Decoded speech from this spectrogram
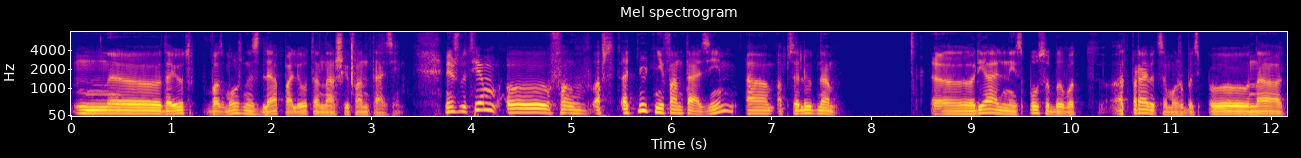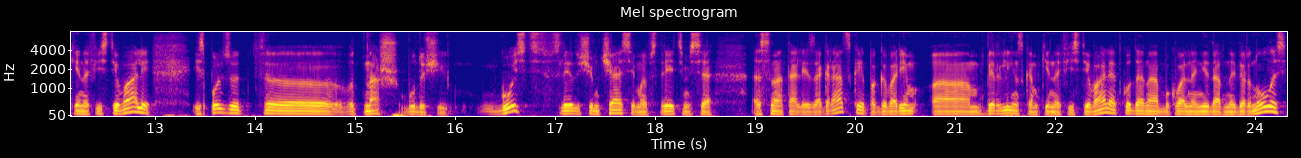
э, дает возможность для полета нашей фантазии. Между тем, э, отнюдь не фантазии, а абсолютно реальные способы вот отправиться, может быть, на кинофестивали используют э, вот наш будущий гость. В следующем часе мы встретимся с Натальей Заградской, поговорим о Берлинском кинофестивале, откуда она буквально недавно вернулась,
